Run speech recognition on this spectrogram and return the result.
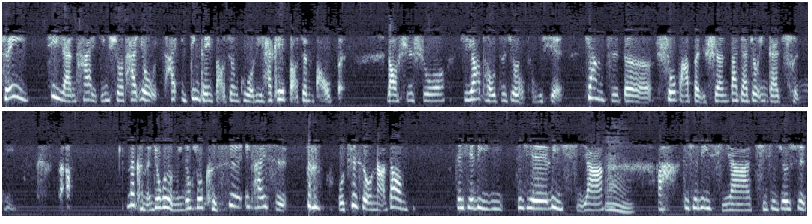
所以既然他已经说他又他一定可以保证获利，还可以保证保本，老实说，只要投资就有风险，这样子的说法本身，大家就应该存疑。那那可能就会有民众说，可是一开始 我确实有拿到这些利益、这些利息啊，嗯。啊，这些利息啊，其实就是，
